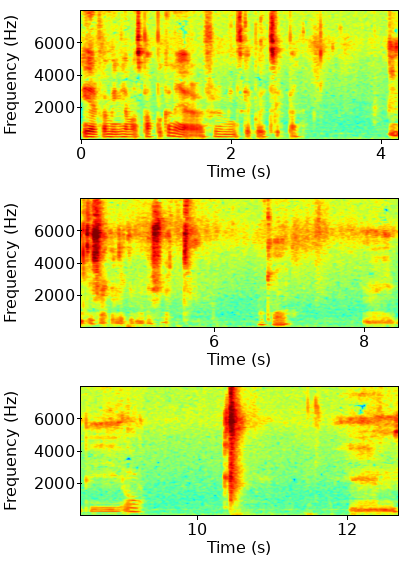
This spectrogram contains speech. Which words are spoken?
er familj hemma hos pappa kunna göra för att minska på utsläppen? Inte käka lika mycket kött. Okej. Maybe och... ehm,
